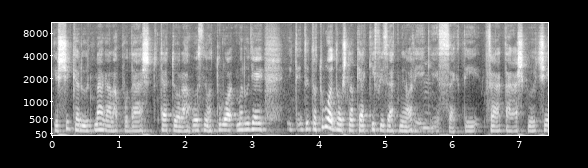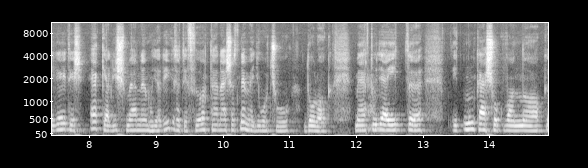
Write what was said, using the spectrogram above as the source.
és sikerült megállapodást tető alá hozni a tulaj, mert ugye itt, itt a tulajdonosnak kell kifizetni a régészeti feltárás költségeit, és el kell ismernem, hogy a régészeti feltárás az nem egy olcsó dolog, mert ugye itt, itt munkások vannak,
